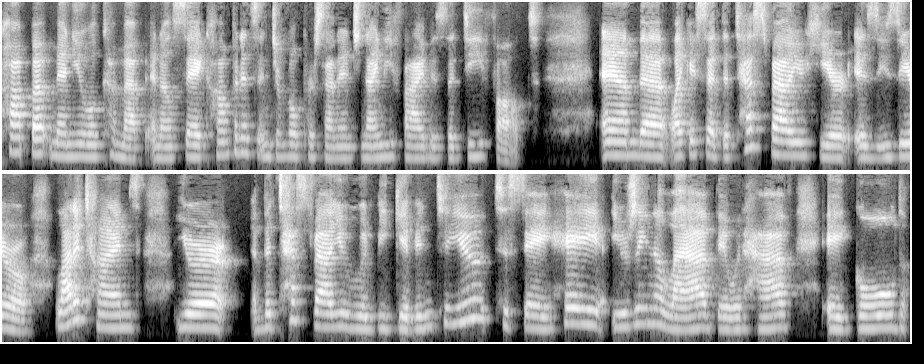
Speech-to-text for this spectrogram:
pop-up menu will come up and it'll say confidence interval percentage 95 is the default. And the, like I said, the test value here is zero. A lot of times your the test value would be given to you to say, hey, usually in a lab, they would have a gold,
